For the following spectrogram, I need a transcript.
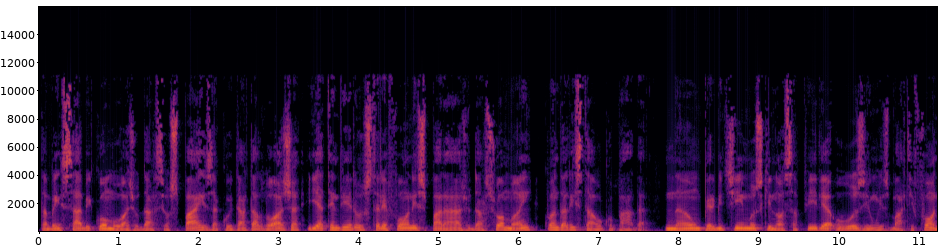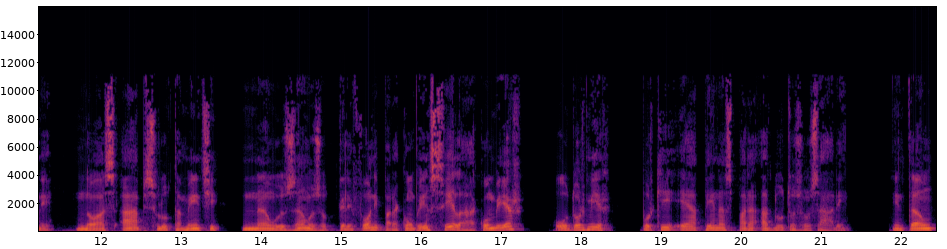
também sabe como ajudar seus pais a cuidar da loja e atender os telefones para ajudar sua mãe quando ela está ocupada. Não permitimos que nossa filha use um smartphone. Nós absolutamente não usamos o telefone para convencê-la a comer ou dormir, porque é apenas para adultos usarem. Então,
